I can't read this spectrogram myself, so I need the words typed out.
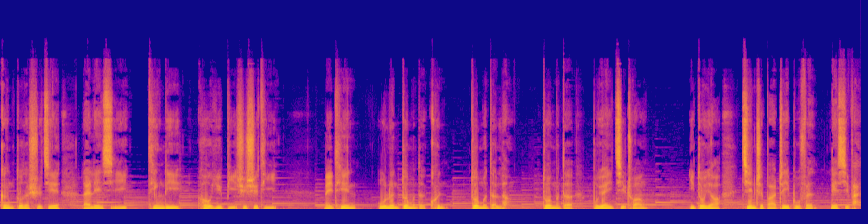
更多的时间来练习听力。口语笔试试题，每天无论多么的困，多么的冷，多么的不愿意起床，你都要坚持把这一部分练习完。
